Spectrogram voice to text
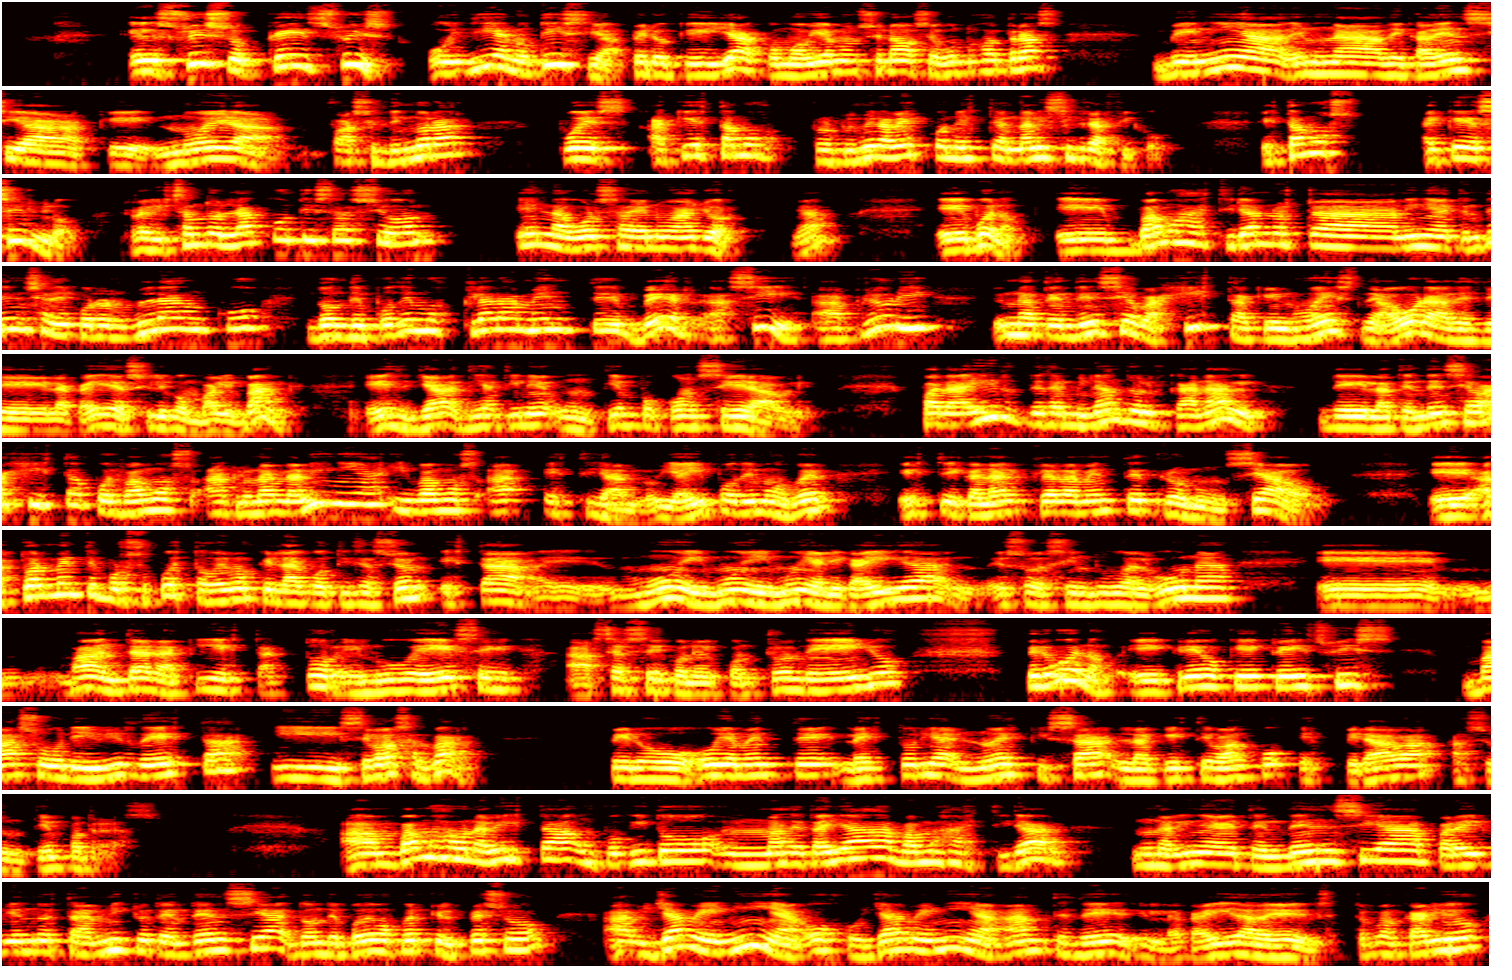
El suizo Credit Suisse, hoy día noticia, pero que ya, como había mencionado segundos atrás, venía en una decadencia que no era fácil de ignorar, pues aquí estamos por primera vez con este análisis gráfico. Estamos, hay que decirlo, revisando la cotización en la bolsa de Nueva York. ¿ya? Eh, bueno, eh, vamos a estirar nuestra línea de tendencia de color blanco, donde podemos claramente ver así, a priori, una tendencia bajista que no es de ahora desde la caída de Silicon Valley Bank, es ya, ya tiene un tiempo considerable. Para ir determinando el canal de la tendencia bajista, pues vamos a clonar la línea y vamos a estirarlo. Y ahí podemos ver este canal claramente pronunciado. Eh, actualmente, por supuesto, vemos que la cotización está eh, muy, muy, muy alicaída, eso sin duda alguna. Eh, va a entrar aquí este actor, el VS, a hacerse con el control de ello. Pero bueno, creo que Credit Suisse va a sobrevivir de esta y se va a salvar. Pero obviamente la historia no es quizá la que este banco esperaba hace un tiempo atrás. Ah, vamos a una vista un poquito más detallada, vamos a estirar una línea de tendencia para ir viendo esta micro tendencia donde podemos ver que el peso ah, ya venía, ojo, ya venía antes de la caída del sector bancario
